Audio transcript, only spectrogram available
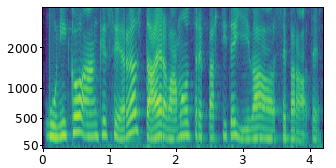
unico, anche se in realtà eravamo tre partite IVA separate.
